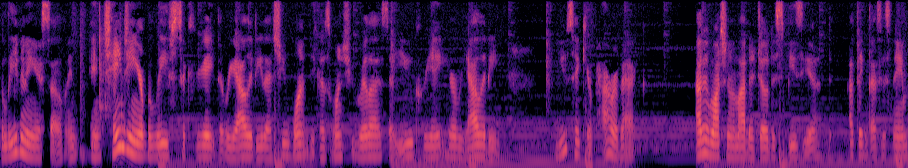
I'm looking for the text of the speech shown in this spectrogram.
believing in yourself and, and changing your beliefs to create the reality that you want. Because once you realize that you create your reality, you take your power back. I've been watching a lot of Joe Dispenza. I think that's his name.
